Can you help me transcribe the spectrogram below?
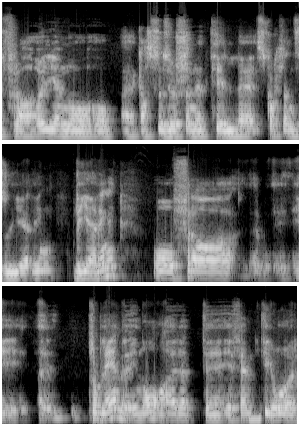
fra oljen og, og gassressursene til Skottlands regjering, regjering. Og fra Problemet nå er at i 50 år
